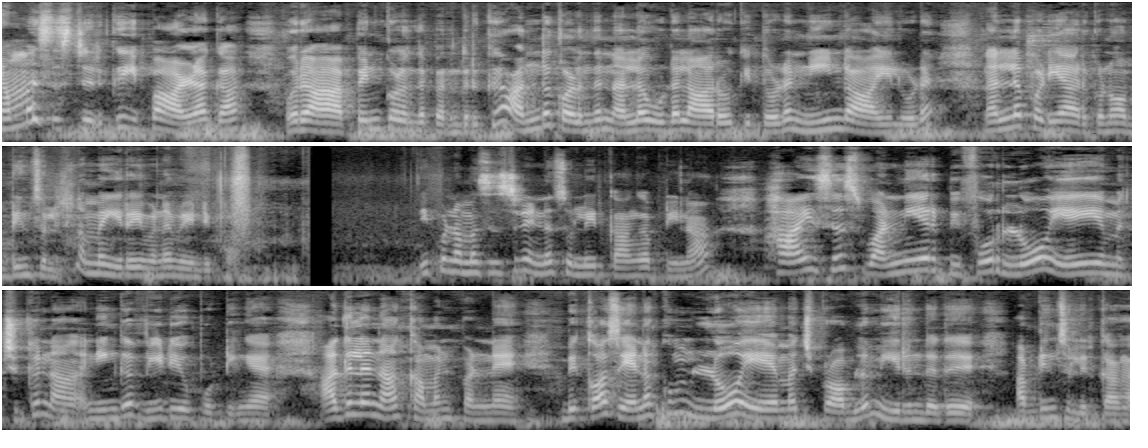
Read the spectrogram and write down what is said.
நம்ம சிஸ்டருக்கு இப்போ அழகாக ஒரு பெண் குழந்தை பிறந்திருக்கு. அந்த குழந்தை நல்ல உடல் ஆரோக்கியத்தோட நீண்ட ஆயுளோட நல்லபடியாக இருக்கணும் அப்படின்னு சொல்லிட்டு நம்ம இறைவனை வேண்டிப்போம். இப்போ நம்ம சிஸ்டர் என்ன சொல்லியிருக்காங்க அப்படின்னா hi sis one year before low ஏஎம்ஹெச்சுக்கு நான் நீங்கள் வீடியோ போட்டிங்க. அதில் நான் கமெண்ட் பண்ணேன். பிகாஸ் எனக்கும் லோ ஏஎம்ஹெச் ப்ராப்ளம் இருந்தது. அப்படின்னு சொல்லியிருக்காங்க.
